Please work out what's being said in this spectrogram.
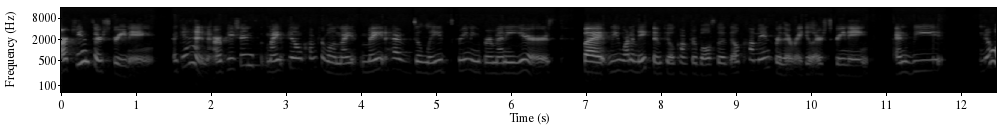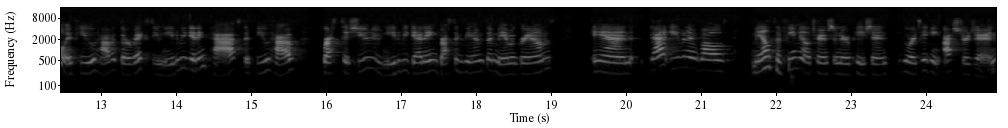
Our cancer screening. Again, our patients might feel uncomfortable and might, might have delayed screening for many years, but we want to make them feel comfortable so that they'll come in for their regular screening. And we know if you have a cervix, you need to be getting PAPs. If you have breast tissue, you need to be getting breast exams and mammograms. And that even involves male to female transgender patients who are taking estrogen,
